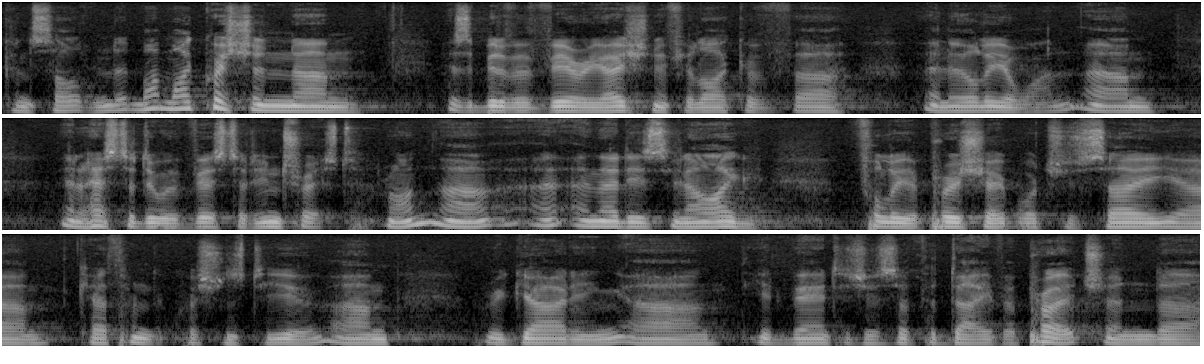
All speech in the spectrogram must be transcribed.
consultant. My, my question um, is a bit of a variation, if you like, of uh, an earlier one, um, and it has to do with vested interest, right? Uh, and- that is, you know, I fully appreciate what you say, um, Catherine, the question's to you, um, regarding uh, the advantages of the Dave approach and uh,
